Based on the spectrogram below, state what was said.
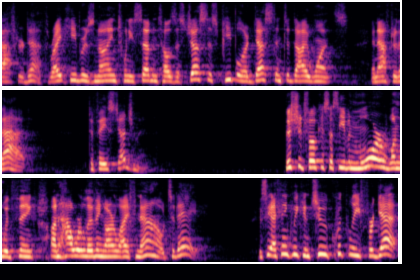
after death, right? Hebrews 9 27 tells us just as people are destined to die once, and after that, to face judgment. This should focus us even more, one would think, on how we're living our life now, today. You see, I think we can too quickly forget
